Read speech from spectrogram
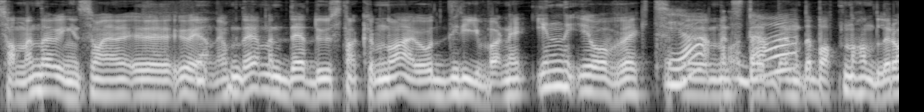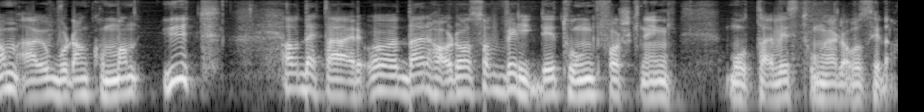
sammen, det er jo ingen som er uenige uenig om det. Men det du snakker om nå, er jo driverne inn i overvekt. Ja, eh, mens da... det den debatten handler om, er jo hvordan kommer man ut av dette her. Og der har du også veldig tung forskning mot deg, hvis tung er lov å si da.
